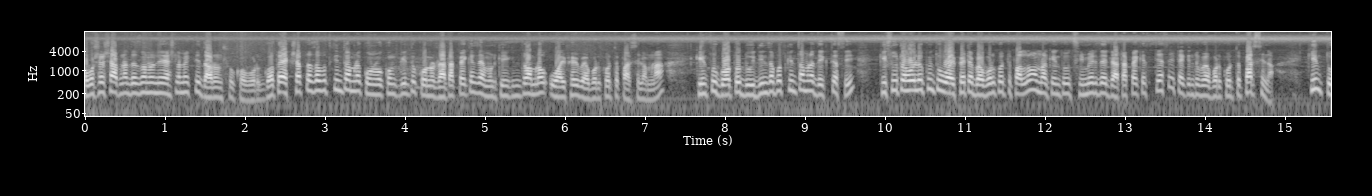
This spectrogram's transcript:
অবশেষে আপনাদের জন্য নিয়ে আসলাম একটি দারুণ সুখবর। গত এক সপ্তাহ যাবত কিন্তু আমরা কোনো রকম কিন্তু কোনো ডাটা প্যাকেজ এমনকি কিন্তু আমরা ওয়াইফাই ব্যবহার করতে পারছিলাম না। কিন্তু গত দুই দিন যাবত কিন্তু আমরা দেখতেছি, কিছুটা হলেও কিন্তু ওয়াইফাইটা ব্যবহার করতে পারলেও আমরা কিন্তু সিমের যে ডাটা প্যাকেজটি আছে, এটা কিন্তু ব্যবহার করতে পারছি না। কিন্তু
